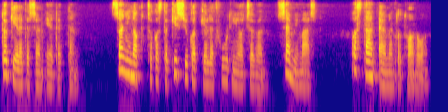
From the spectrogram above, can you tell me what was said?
tökéletesen értettem. Sanyinak csak azt a kis lyukat kellett fúrnia a csövön, semmi mást. Aztán elment otthonról.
